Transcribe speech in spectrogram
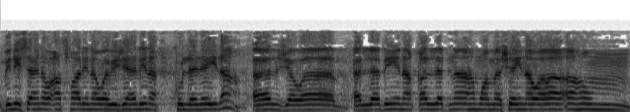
بنسائنا وأطفالنا ورجالنا كل ليلة؟ الجواب الذين قلدناهم ومشينا وراءهم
